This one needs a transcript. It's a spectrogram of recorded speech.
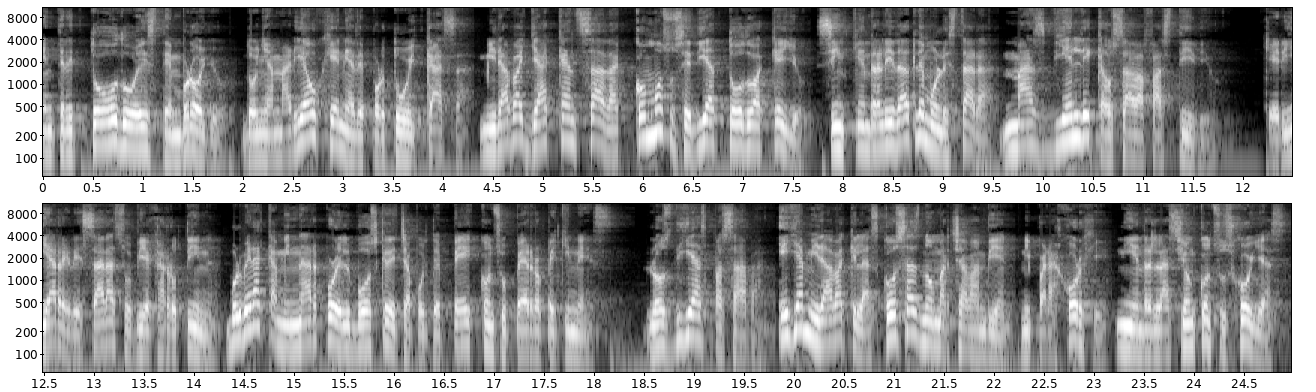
Entre todo este embrollo, doña María Eugenia de Portú y Casa miraba ya cansada cómo sucedía todo aquello, sin que en realidad le molestara, más bien le causaba fastidio. Quería regresar a su vieja rutina, volver a caminar por el bosque de Chapultepec con su perro pequinés. Los días pasaban. Ella miraba que las cosas no marchaban bien, ni para Jorge, ni en relación con sus joyas,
